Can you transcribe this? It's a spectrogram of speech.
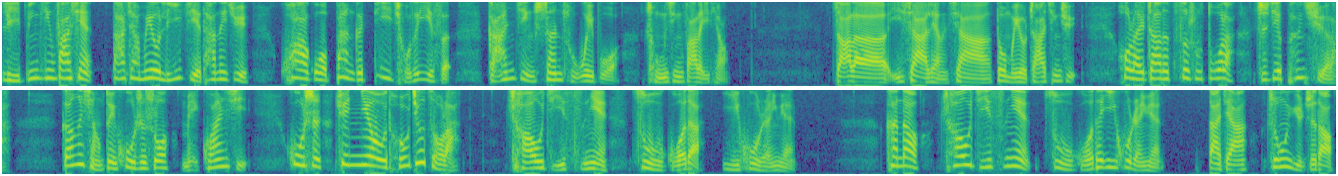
李冰冰发现大家没有理解他那句“跨过半个地球”的意思，赶紧删除微博，重新发了一条。扎了一下两下都没有扎进去，后来扎的次数多了，直接喷血了。刚想对护士说没关系，护士却扭头就走了。超级思念祖国的医护人员，看到超级思念祖国的医护人员，大家终于知道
